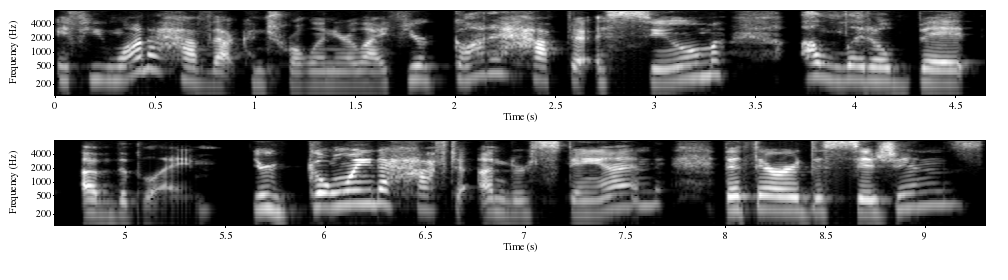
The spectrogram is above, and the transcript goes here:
if you want to have that control in your life, you're going to have to assume a little bit of the blame. You're going to have to understand that there are decisions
